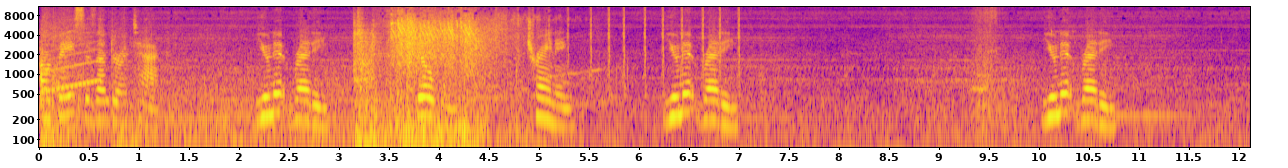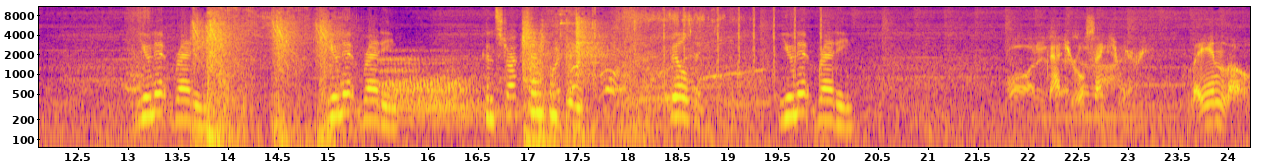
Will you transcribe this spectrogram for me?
Our base is under attack. Unit ready. Building. Training. Unit ready. Unit ready. Unit ready. Unit ready. Construction complete. Building. Unit ready. Natural sanctuary. Laying low.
